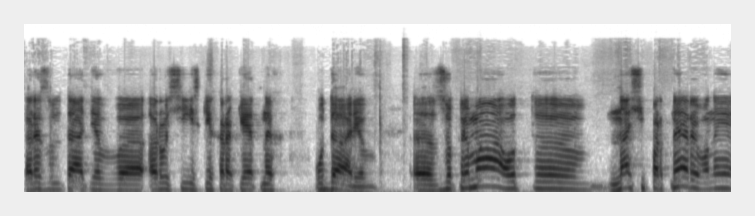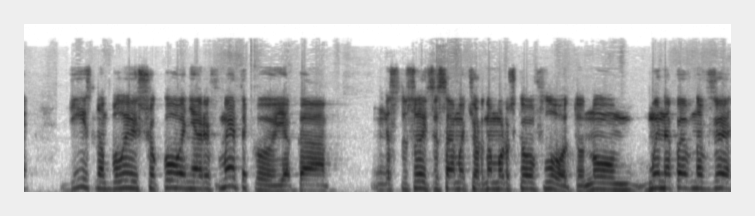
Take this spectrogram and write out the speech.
результатів е, російських ракетних ударів. Е, Зокрема, от е, наші партнери вони дійсно були шоковані арифметикою, яка стосується саме Чорноморського флоту. Ну ми напевно вже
